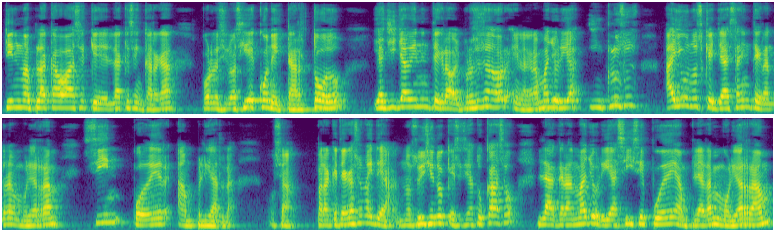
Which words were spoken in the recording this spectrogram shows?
tiene una placa base que es la que se encarga, por decirlo así, de conectar todo. Y allí ya viene integrado el procesador en la gran mayoría. Incluso hay unos que ya están integrando la memoria RAM sin poder ampliarla. O sea, para que te hagas una idea, no estoy diciendo que ese sea tu caso, la gran mayoría sí se puede ampliar la memoria RAM,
